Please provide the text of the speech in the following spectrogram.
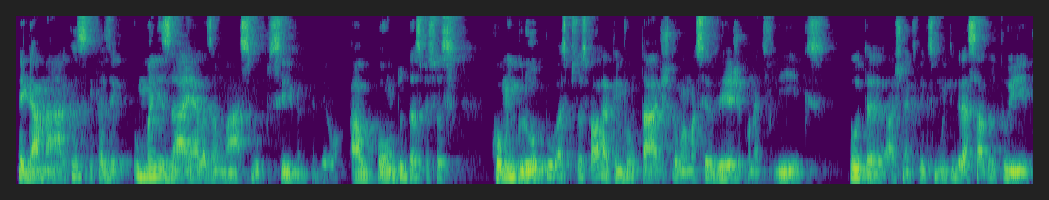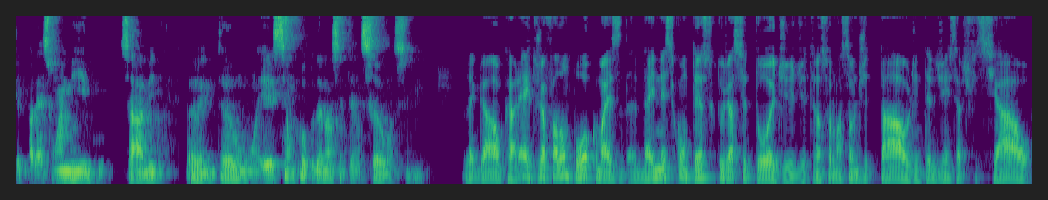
pegar marcas e fazer humanizar elas ao máximo possível, entendeu? Ao ponto das pessoas, como em grupo, as pessoas falam, ah, tenho vontade de tomar uma cerveja com Netflix, puta, acho Netflix muito engraçado no Twitter, parece um amigo, sabe? Ah, então, esse é um pouco da nossa intenção, assim. Legal, cara. É, tu já falou um pouco, mas daí nesse contexto que tu já citou de, de transformação digital, de inteligência artificial,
